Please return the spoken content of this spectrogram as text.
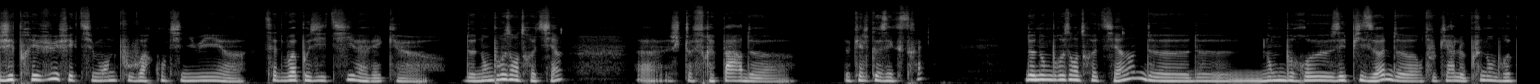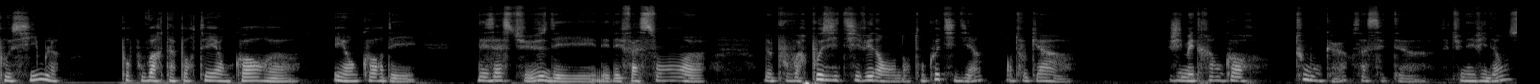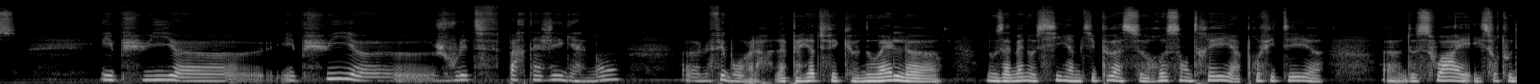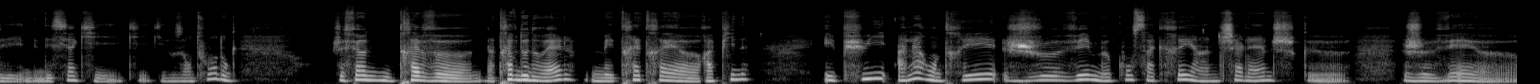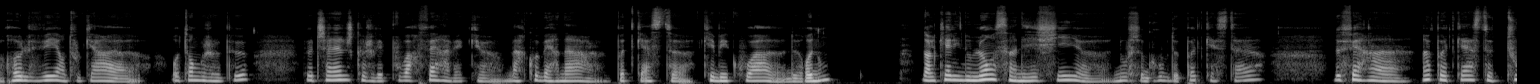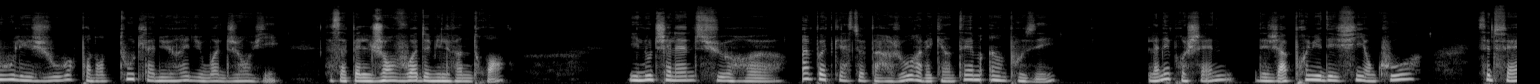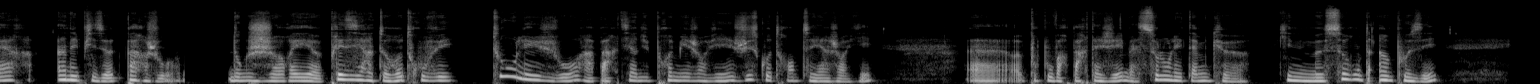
J'ai prévu effectivement de pouvoir continuer euh, cette voie positive avec euh, de nombreux entretiens. Euh, je te ferai part de, de, quelques extraits. De nombreux entretiens, de, de, nombreux épisodes, en tout cas le plus nombreux possible, pour pouvoir t'apporter encore et encore des, astuces, des, façons de pouvoir positiver dans ton quotidien. En tout cas, j'y mettrai encore tout mon cœur, ça c'est euh, une évidence. Et puis euh, euh, je voulais te partager également le fait, bon voilà, la période fait que Noël nous amène aussi un petit peu à se recentrer et à profiter de soi et, surtout des, siens qui, qui, qui, nous entourent. Donc, je vais faire une trêve, la trêve de Noël, mais très très rapide. Et puis, à la rentrée, je vais me consacrer à un challenge que je vais relever, en tout cas autant que je peux, le challenge que je vais pouvoir faire avec euh, Marco Bernard, podcast euh, québécois euh, de renom, dans lequel il nous lance un défi, nous ce groupe de podcasteurs, de faire un, un, podcast tous les jours pendant toute la durée du mois de janvier. Ça s'appelle J'envoie 2023. Il nous challenge sur un podcast par jour avec un thème imposé. L'année prochaine, déjà premier défi en cours, c'est de faire un épisode par jour donc j'aurai euh, plaisir à te retrouver tous les jours à partir du 1er janvier jusqu'au 31 janvier euh, pour pouvoir partager bah, selon les thèmes que, qui me seront imposés.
